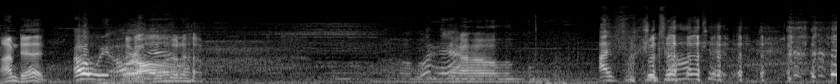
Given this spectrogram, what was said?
I'm dead. Oh, we all They're all dead? lit up. What happened? no. I fucking dropped it.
